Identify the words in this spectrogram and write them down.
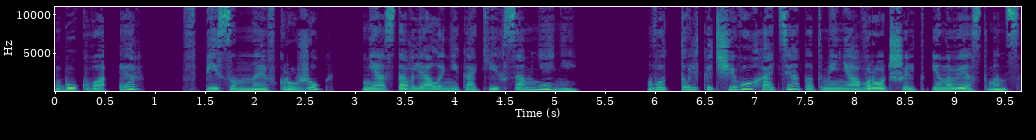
Буква «Р», вписанная в кружок, не оставляла никаких сомнений. Вот только чего хотят от меня в Rothschild Investments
